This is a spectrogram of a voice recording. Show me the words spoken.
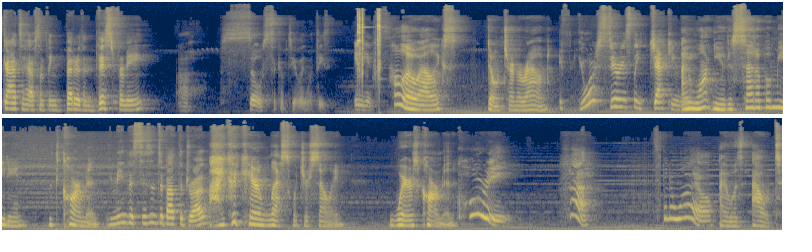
got to have something better than this for me. Oh, so sick of dealing with these idiots. Hello, Alex. Don't turn around. If you're seriously jacking me. I want you to set up a meeting with Carmen. You mean this isn't about the drug? I could care less what you're selling. Where's Carmen? Corey! Huh. It's been a while. I was out.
